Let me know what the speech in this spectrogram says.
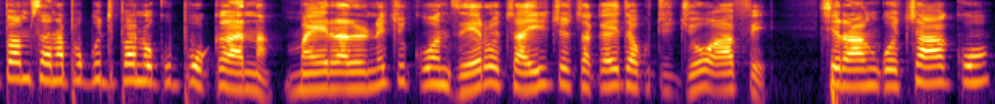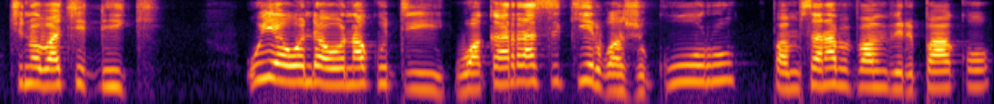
pamusana pokuti pano kupokana maererano nechikonzero chaicho chakaita kuti joe afe chirango chako chinova chidiki. Uyewo ndaona kuti wakarasikirwa zvikuru pamusana pepamuviri pako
